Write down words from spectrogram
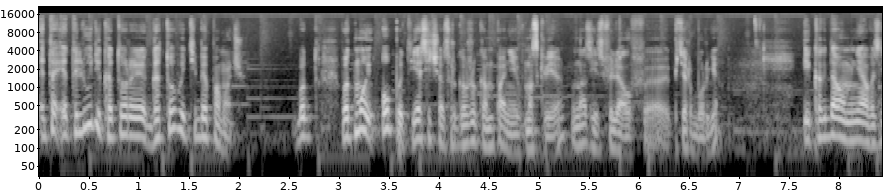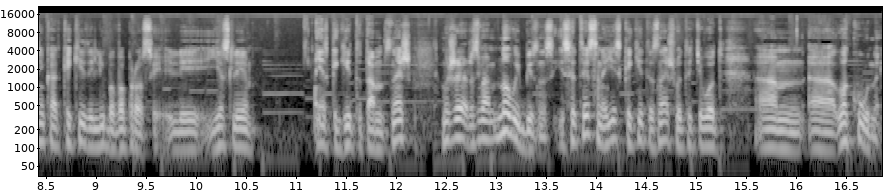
это, это люди, которые готовы тебе помочь. Вот, вот мой опыт, я сейчас руковожу компанией в Москве, у нас есть филиал в э, Петербурге. И когда у меня возникают какие-то либо вопросы, или если есть какие-то там, знаешь, мы же развиваем новый бизнес, и, соответственно, есть какие-то, знаешь, вот эти вот эм, э, лакуны.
